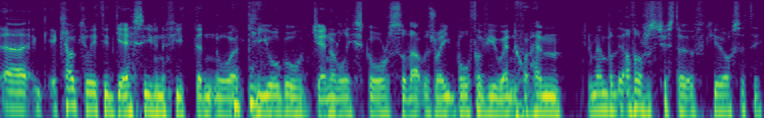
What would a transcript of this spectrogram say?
uh, calculated guess, even if you didn't know it. Kyogo generally scores, so that was right. Both of you went for him. Do you remember the others, just out of curiosity?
